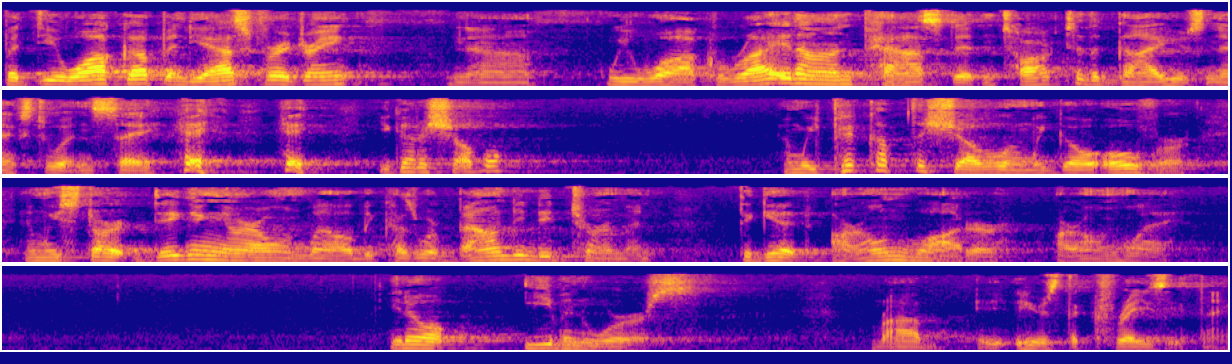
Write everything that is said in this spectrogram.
But do you walk up and do you ask for a drink? No. We walk right on past it and talk to the guy who's next to it and say, hey, hey, you got a shovel? And we pick up the shovel and we go over and we start digging our own well because we're bound and determined to get our own water our own way. You know, even worse, Rob, here's the crazy thing.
